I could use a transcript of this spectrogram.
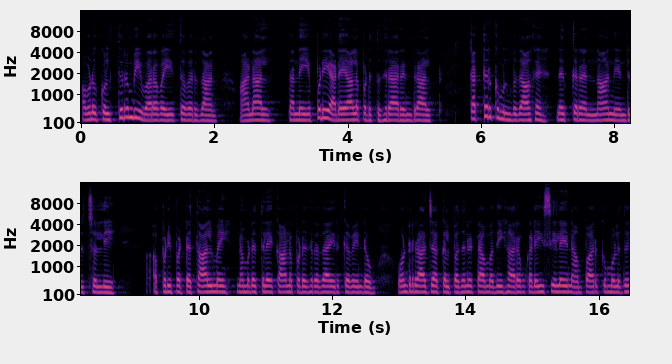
அவனுக்குள் திரும்பி வர வைத்தவர்தான். ஆனால் தன்னை எப்படி அடையாளப்படுத்துகிறார் என்றால் கத்தருக்கு முன்பதாக நிற்கிற நான் என்று சொல்லி அப்படிப்பட்ட தாழ்மை நம்மிடத்திலே காணப்படுகிறதா இருக்க வேண்டும். ஒன்று ராஜாக்கள் பதினெட்டாம் அதிகாரம் கடைசியிலே நாம் பார்க்கும் பொழுது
